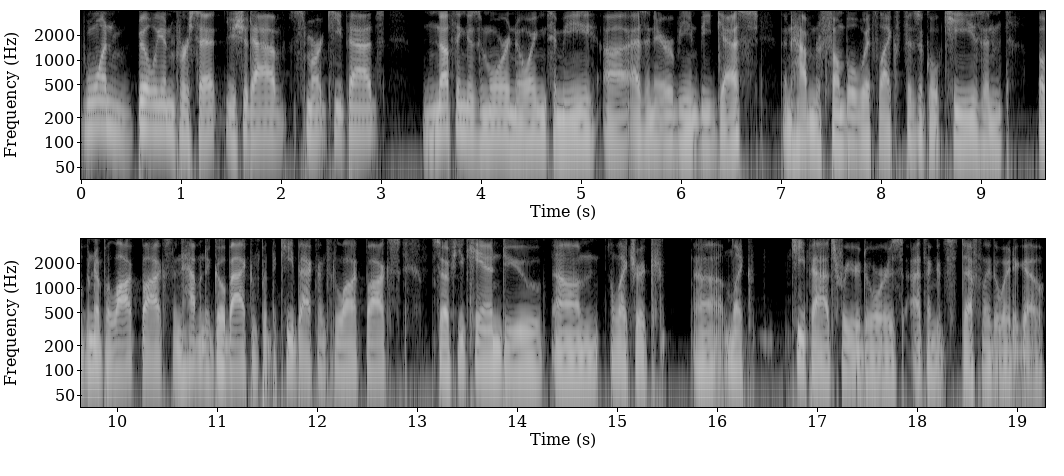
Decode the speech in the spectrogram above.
one billion percent you should have smart keypads nothing is more annoying to me uh, as an Airbnb guest than having to fumble with like physical keys and open up a lockbox and having to go back and put the key back into the lockbox. So if you can do um, electric uh, like keypads for your doors, I think it's definitely the way to go.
